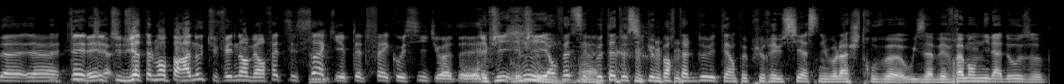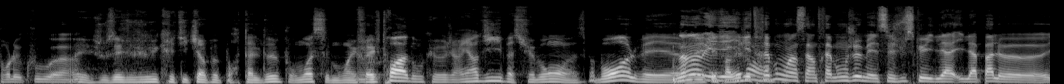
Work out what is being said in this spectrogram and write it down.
euh, tu, sais, et- tu, tu deviens tellement parano que tu fais non mais en fait c'est ça qui est peut-être fake aussi tu vois Et puis, et puis, en fait, c'est Ouais. peut-être aussi que Portal 2 était un peu plus réussi à ce niveau-là, je trouve, euh, où ils avaient vraiment mis la dose euh, pour le coup. euh. Oui, je vous ai vu critiquer un peu Portal 2. Pour moi, c'est mon Half-Life 3, donc euh, j'ai rien dit parce que bon, c'est pas mon rôle, mais Non, non, il, il est très bon, hein, c'est un très bon jeu, mais c'est juste qu'il a, il a pas le,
